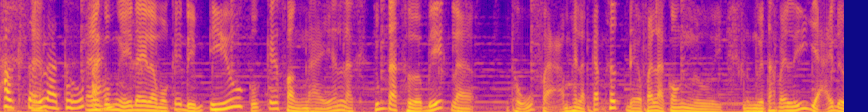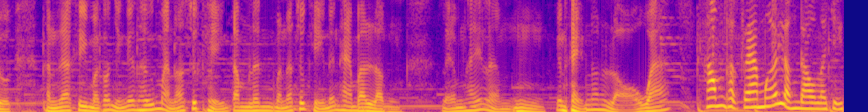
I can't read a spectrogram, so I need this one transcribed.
Thật sự em, là thủ phạm. em cũng nghĩ đây là một cái điểm yếu của cái phần này là chúng ta thừa biết là thủ phạm hay là cách thức đều phải là con người người ta phải lý giải được thành ra khi mà có những cái thứ mà nó xuất hiện tâm linh mà nó xuất hiện đến hai ba lần là em thấy là ừ, cái này nó lộ quá không thật ra mới lần đầu là chị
